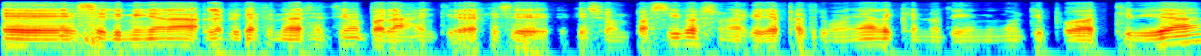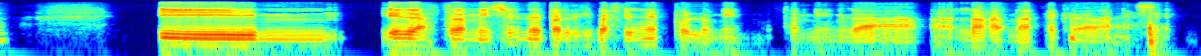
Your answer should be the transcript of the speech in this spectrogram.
Eh, se elimina la, aplicación de la exención para las entidades que, son pasivas, son aquellas patrimoniales que no tienen ningún tipo de actividad y, las transmisiones de participaciones, pues lo mismo, también las ganancias quedarán exentas.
